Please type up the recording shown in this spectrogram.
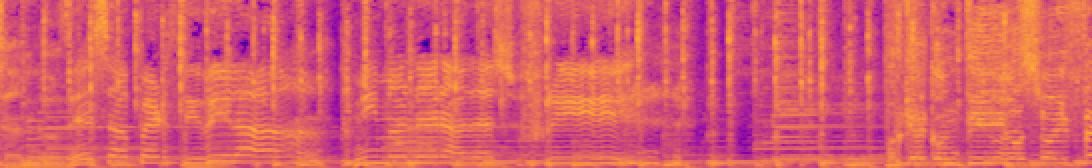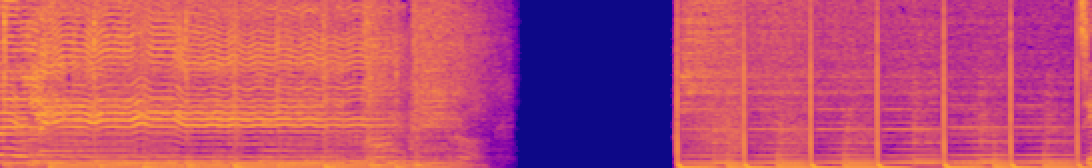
Desapercibida mi manera de sufrir. Porque contigo soy feliz.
